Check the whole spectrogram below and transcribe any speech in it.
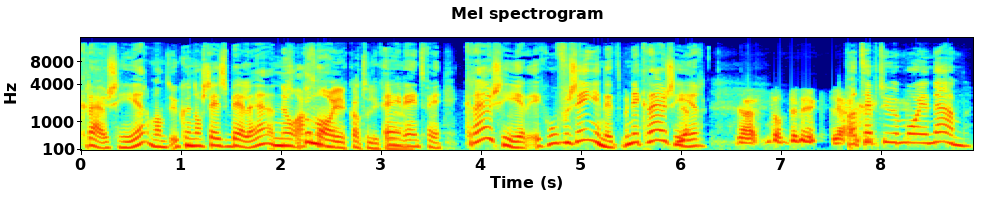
Kruisheer. Want u kunt nog steeds bellen, hè? 08 een mooie katholieke 112. Kruisheer, ik, hoe verzin je het? Meneer Kruisheer? Ja, ja dat ben ik. Ja. Wat hebt u een mooie naam?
